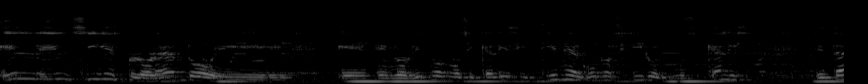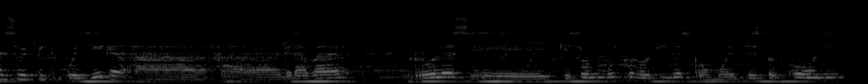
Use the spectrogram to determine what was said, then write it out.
él, él, sigue explorando... Eh, en, los ritmos musicales y tiene algunos giros musicales, de tal suerte que pues llega a, a grabar rolas eh, que son muy conocidas como The Test of Honey,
